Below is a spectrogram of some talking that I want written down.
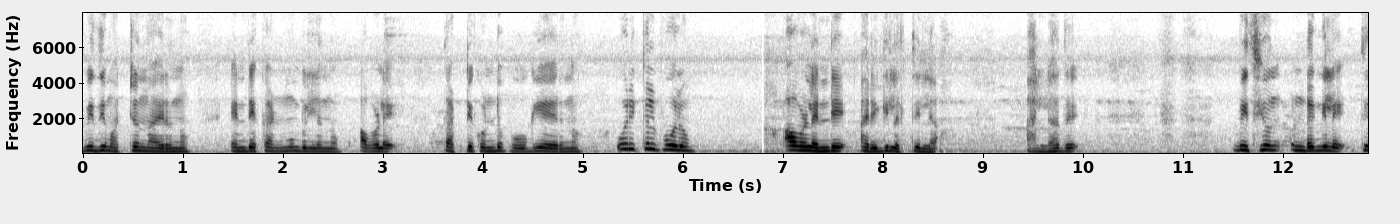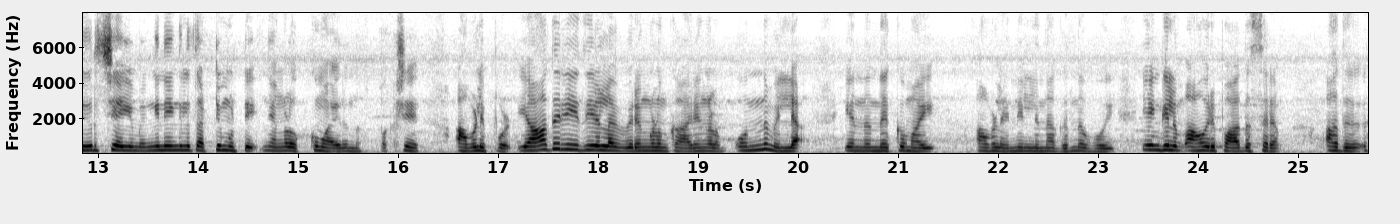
വിധി മറ്റൊന്നായിരുന്നു. എന്റെ കൺമുമ്പിൽ നിന്നും അവളെ തട്ടിക്കൊണ്ടു പോകുകയായിരുന്നു ഒരിക്കൽ പോലും അവൾ എന്റെ അരികിലെത്തില്ല. അല്ലാതെ വിധി ഉണ്ടെങ്കിൽ തീർച്ചയായും എങ്ങനെയെങ്കിലും തട്ടിമുട്ടി ഞങ്ങൾ ഒക്കുമായിരുന്നു. പക്ഷേ അവളിപ്പോൾ യാതൊരു രീതിയിലുള്ള വിവരങ്ങളും കാര്യങ്ങളും ഒന്നുമില്ല എന്നേക്കുമായി അവൾ എന്നിൽ നിന്ന് അകന്നു പോയി. എങ്കിലും ആ ഒരു പാദസരം അത്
